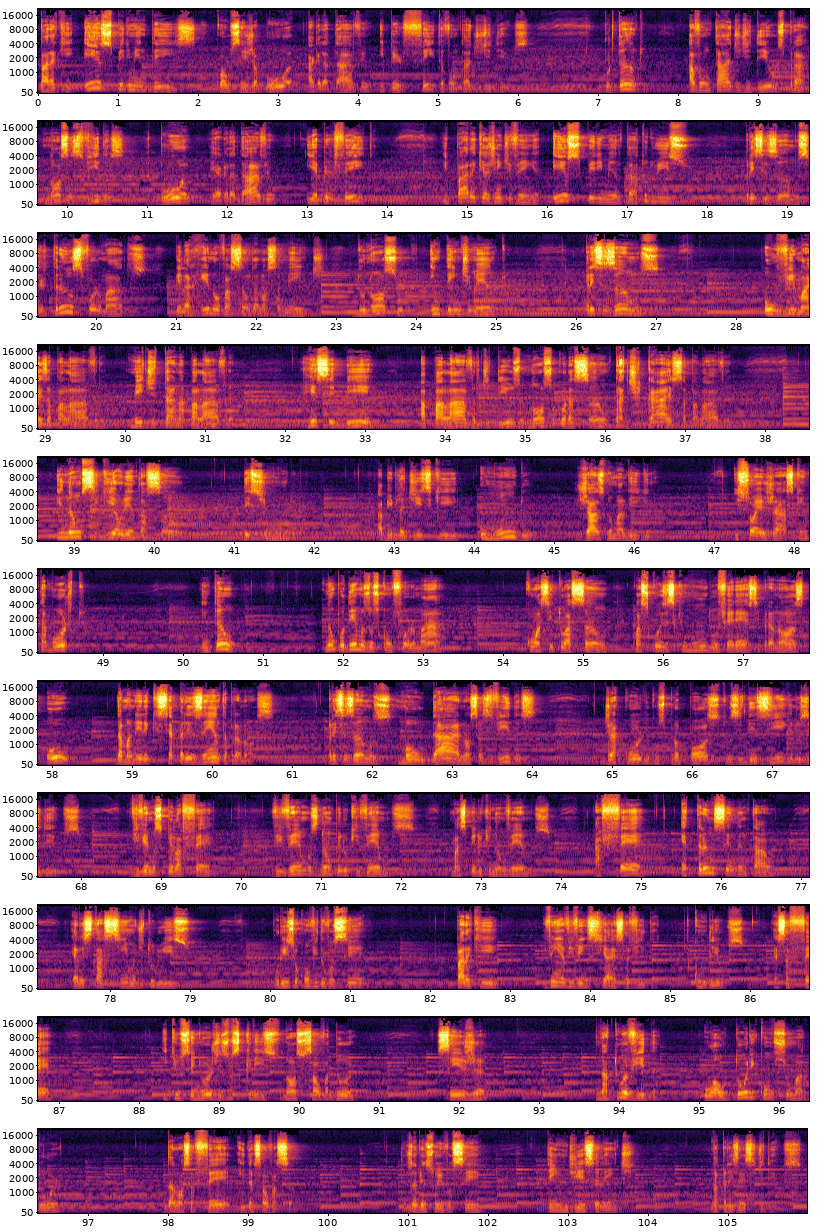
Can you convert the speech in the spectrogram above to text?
para que experimenteis qual seja a boa, agradável e perfeita vontade de Deus. Portanto, a vontade de Deus para nossas vidas é boa, é agradável e é perfeita. E para que a gente venha experimentar tudo isso, precisamos ser transformados pela renovação da nossa mente, do nosso entendimento. Precisamos ouvir mais a palavra, meditar na palavra, receber a palavra de Deus no nosso coração, praticar essa palavra e não seguir a orientação deste mundo. A Bíblia diz que o mundo jaz no maligno e só é jaz quem está morto. Então, não podemos nos conformar com a situação, com as coisas que o mundo oferece para nós ou da maneira que se apresenta para nós. Precisamos moldar nossas vidas de acordo com os propósitos e desígnios de Deus. Vivemos pela fé, vivemos não pelo que vemos, mas pelo que não vemos. A fé é transcendental, ela está acima de tudo isso. Por isso eu convido você para que venha vivenciar essa vida com Deus, essa fé, e que o Senhor Jesus Cristo, nosso Salvador, seja na tua vida o autor e consumador da nossa fé e da salvação. Deus abençoe você. Tenha um dia excelente na presença de Deus.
